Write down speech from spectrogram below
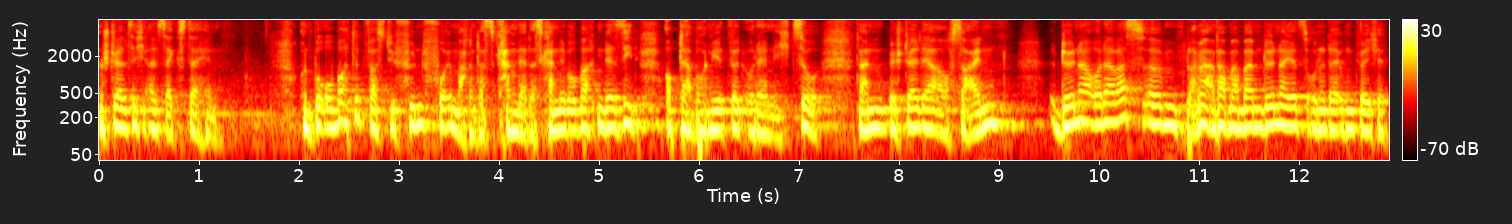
und stellt sich als Sechster hin und beobachtet, was die fünf vor ihm machen. Das kann der, das kann der beobachten, der sieht, ob da abonniert wird oder nicht. So, dann bestellt er auch seinen Döner oder was. Ähm, bleiben wir einfach mal beim Döner jetzt, ohne da irgendwelche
